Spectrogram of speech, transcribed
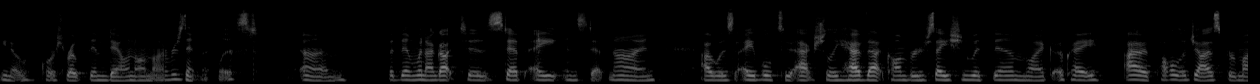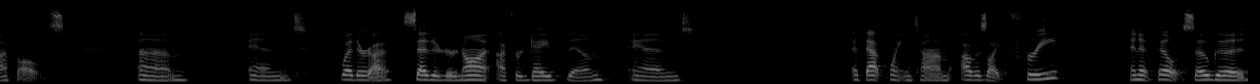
you know, of course, wrote them down on my resentment list. Um, but then when I got to step eight and step nine, I was able to actually have that conversation with them like, okay, I apologize for my faults. Um, and whether I said it or not, I forgave them. And at that point in time, I was like free, and it felt so good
